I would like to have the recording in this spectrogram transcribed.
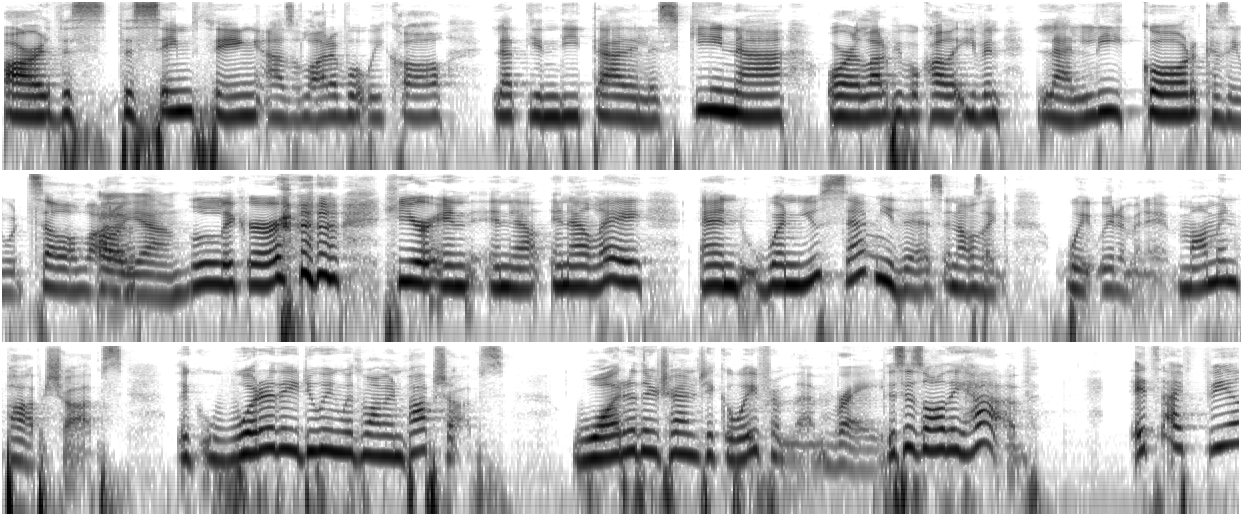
are this the same thing as a lot of what we call la tiendita de la esquina, or a lot of people call it even la licor because they would sell a lot Oh, of yeah. liquor here in in L- in LA. And when you sent me this, and I was like, wait, wait a minute, mom and pop shops. Like, what are they doing with mom and pop shops? What are they trying to take away from them? Right. This is all they have. It's I feel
